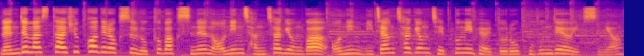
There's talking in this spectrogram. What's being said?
랜드마스터 슈퍼디럭스 루프박스는 어닝 장착용과 어닝 미장 착용 제품이 별도로 구분되어 있으며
